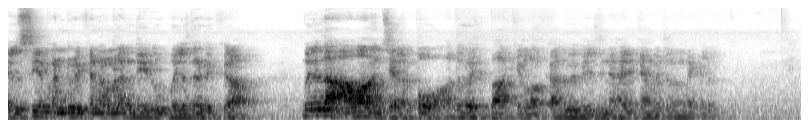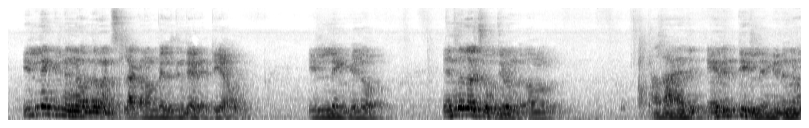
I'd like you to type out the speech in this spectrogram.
എൽ സി എം കണ്ടുപിടിക്കാൻ നമ്മൾ എന്ത് ചെയ്തു? വലുതെടുക്കുക വലുതാവാം ചിലപ്പോ അത് ബാക്കിയുള്ളവർക്ക് അത് വലുതിനെ ഹരിക്കാൻ പറ്റുന്നുണ്ടെങ്കിൽ ഇല്ലെങ്കിൽ നിങ്ങൾ എന്ത് മനസ്സിലാക്കണം? വലുതിന്റെ ഇരട്ടിയാവും. ഇല്ലെങ്കിലോ? എന്നുള്ള ചോദ്യമുണ്ട് നമ്മൾ അതായത് ഇരട്ടി ഇല്ലെങ്കിൽ നിങ്ങൾ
